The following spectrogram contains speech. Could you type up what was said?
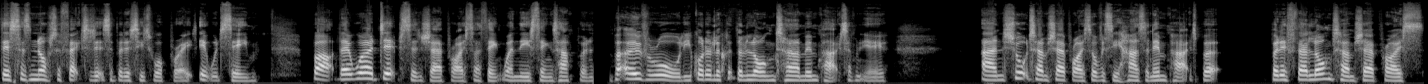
this has not affected its ability to operate, it would seem. But there were dips in share price, I think, when these things happen. But overall, you've got to look at the long term impact, haven't you? And short term share price obviously has an impact, but but if their long term share price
